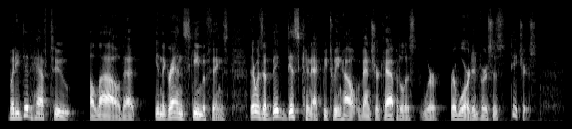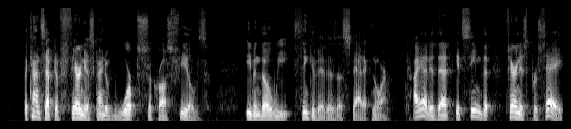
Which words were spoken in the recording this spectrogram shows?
but he did have to allow that in the grand scheme of things, there was a big disconnect between how venture capitalists were rewarded versus teachers. The concept of fairness kind of warps across fields, even though we think of it as a static norm. I added that it seemed that fairness per se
